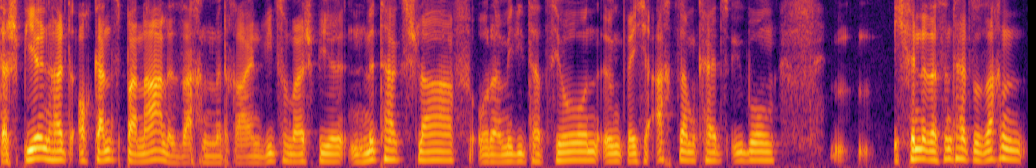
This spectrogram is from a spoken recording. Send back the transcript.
da spielen halt auch ganz banale Sachen mit rein, wie zum Beispiel ein Mittagsschlaf oder Meditation, irgendwelche Achtsamkeitsübungen. Ich finde, das sind halt so Sachen,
